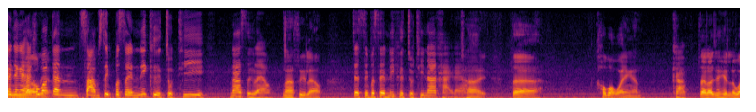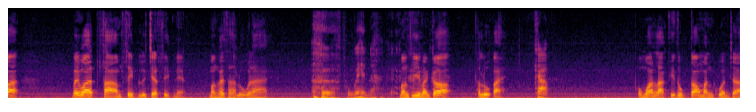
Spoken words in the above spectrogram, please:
กันยังไงจริงๆฮะเขาว่ากันแล้ว30%นี่คือจุดที่น่าซื้อแล้ว น่าซื้อแล้ว 70%นี่คือจุดที่น่าขายแล้ว ใช่ แต่เขาบอกว่าอย่างนั้น ครับ แต่เราจะเห็นแล้วว่า ไม่ว่า 30 หรือ 70 เนี่ย มันก็จะทะลุก็ได้ เออ ผมก็เห็นนะ บางทีมันก็ทะลุไป ครับ ผมว่าหลักที่ถูกต้องมันควรจะ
